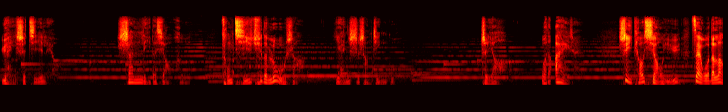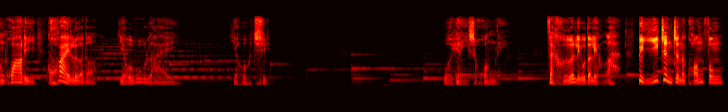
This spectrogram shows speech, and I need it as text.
愿意是急流，山里的小河，从崎岖的路上、岩石上经过。只要我的爱人是一条小鱼，在我的浪花里快乐地游来游去。我愿意是荒岭，在河流的两岸。对一阵阵的狂风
